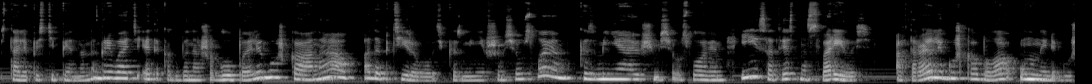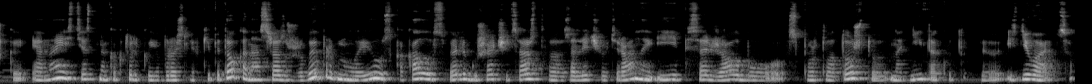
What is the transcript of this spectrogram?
стали постепенно нагревать, это как бы наша глупая лягушка, она адаптировалась к изменившимся условиям, к изменяющимся условиям и, соответственно, сварилась. А вторая лягушка была умной лягушкой, и она, естественно, как только ее бросили в кипяток, она сразу же выпрыгнула и ускакала в свое лягушачье царство залечивать раны и писать жалобу в спортлото, что над ней так вот э, издеваются.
